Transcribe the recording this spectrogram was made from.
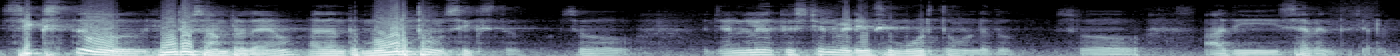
సిక్స్త్ హిందూ సాంప్రదాయం అదంతా ముహూర్తం సిక్స్త్ సో జనరల్గా క్రిస్టియన్ వెడ్డింగ్స్ ముహూర్తం ఉండదు. సో అది సెవెంత్ జరుగుతుంది.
